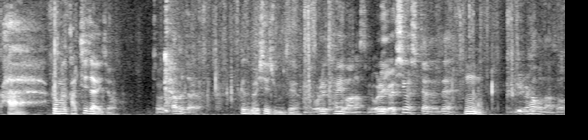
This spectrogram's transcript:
아 그러면 같이 자야죠. 저 따로 자요. 그래서 몇 시에 주무세요? 원래 잠이 많았습니다. 원래 10시간씩 잤는데 음 일을 하고 나서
